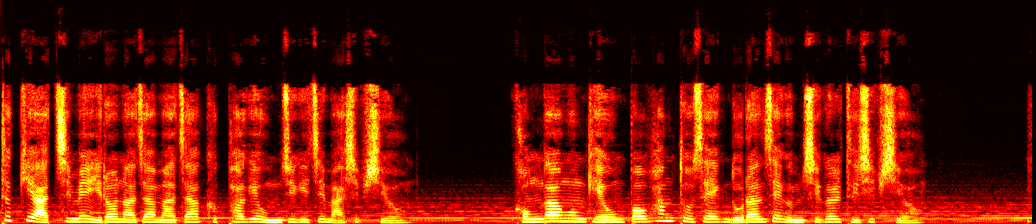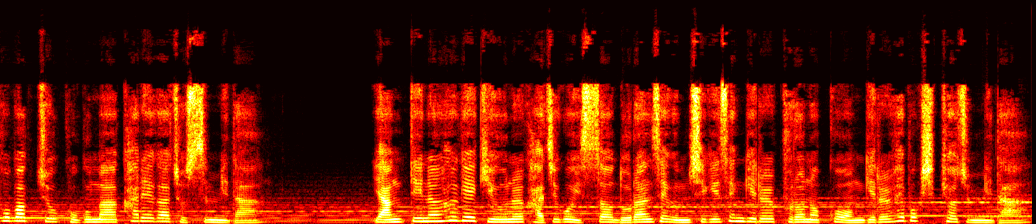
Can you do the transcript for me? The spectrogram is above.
특히 아침에 일어나자마자 급하게 움직이지 마십시오. 건강운 개운법 황토색, 노란색 음식을 드십시오. 호박죽, 고구마, 카레가 좋습니다. 양띠는 흙의 기운을 가지고 있어 노란색 음식이 생기를 불어넣고 원기를 회복시켜 줍니다.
